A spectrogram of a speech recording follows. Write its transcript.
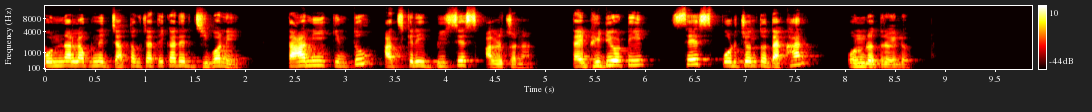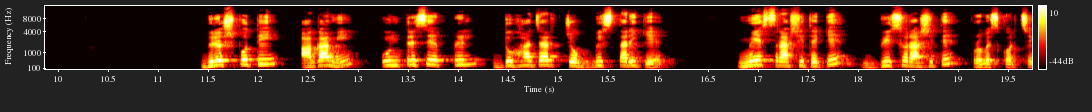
কন্যা লগ্নের জাতক জাতিকাদের জীবনে তা নিয়ে কিন্তু আজকের এই বিশেষ আলোচনা। তাই ভিডিওটি শেষ পর্যন্ত দেখার অনুরোধ রইল। বৃহস্পতি আগামী উনত্রিশে এপ্রিল দু হাজার চব্বিশ তারিখে মেষ রাশি থেকে বৃষ রাশিতে প্রবেশ করছে।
